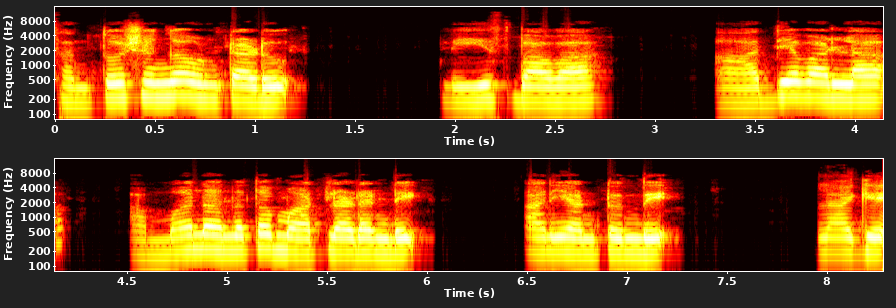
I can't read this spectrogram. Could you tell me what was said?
సంతోషంగా ఉంటాడు. ప్లీజ్ బావా ఆద్య వాళ్ళ అమ్మా నాన్నతో మాట్లాడండి అని అంటుంది. అలాగే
